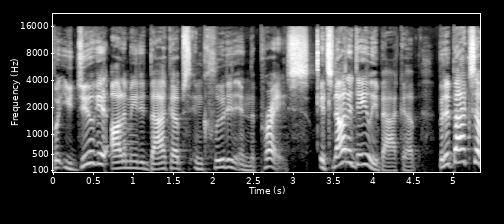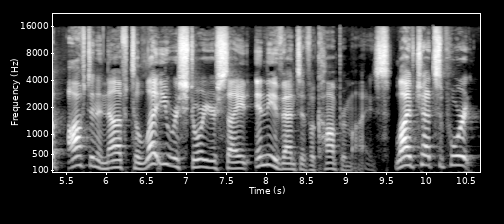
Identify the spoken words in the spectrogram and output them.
but you do get automated backups included in the price. It's not a daily backup, but it backs up often enough to let you restore your site in the event of a compromise. Live chat support,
